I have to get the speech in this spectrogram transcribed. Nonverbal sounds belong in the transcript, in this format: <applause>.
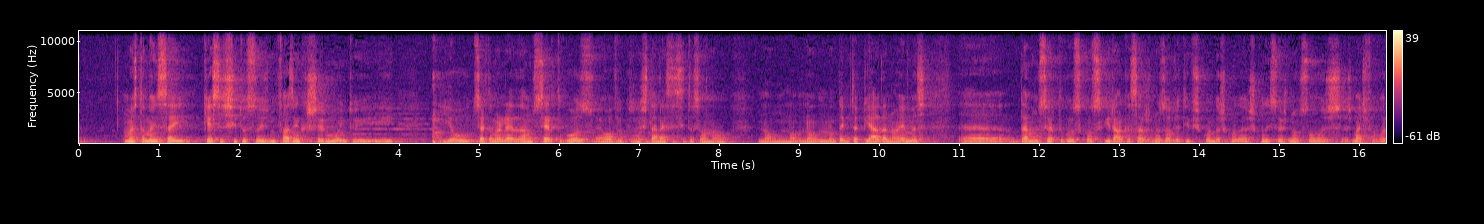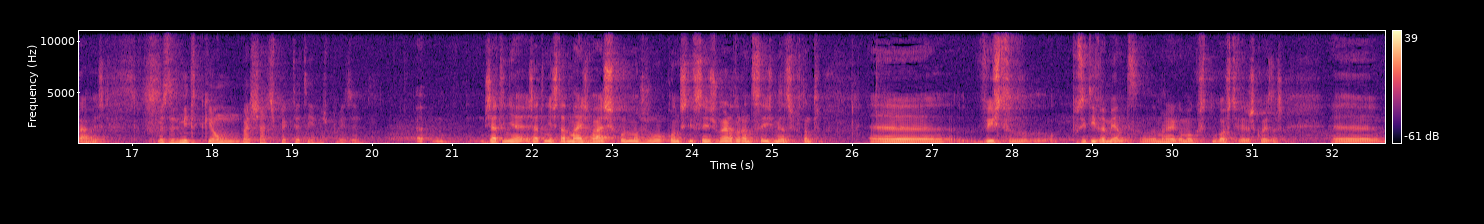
mas também sei que estas situações me fazem crescer muito e, e eu, de certa maneira, dá-me certo gozo. É óbvio que estar nessa situação não, não, não, não, não tem muita piada, não é? Mas uh, dá-me um certo gozo conseguir alcançar os meus objetivos quando as, as condições não são as, as mais favoráveis. Mas admito que é um baixar de expectativas, por exemplo? Uh, já tinha, já tinha estado mais baixo quando, não, quando estive sem jogar durante seis meses, portanto, uh, visto positivamente, da maneira como eu gosto, gosto de ver as coisas, uh,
